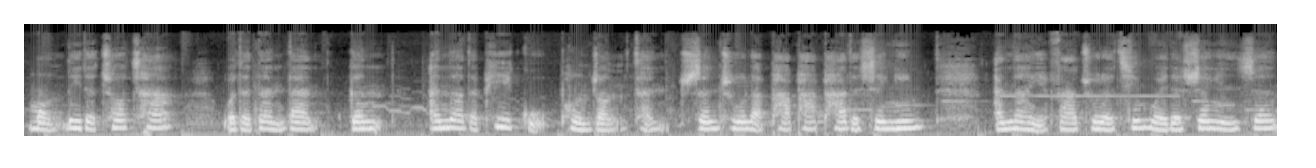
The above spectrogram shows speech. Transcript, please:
猛力的抽插。我的蛋蛋跟安娜的屁股碰撞，产生出了啪啪啪的声音。安娜也发出了轻微的呻吟声。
